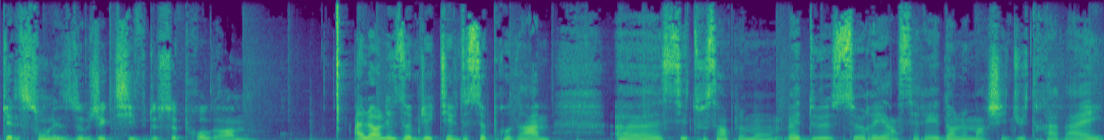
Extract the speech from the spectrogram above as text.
quels sont les objectifs de ce programme? Alors les objectifs de ce programme, c'est tout simplement bah, de se réinsérer dans le marché du travail,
